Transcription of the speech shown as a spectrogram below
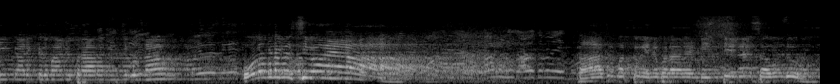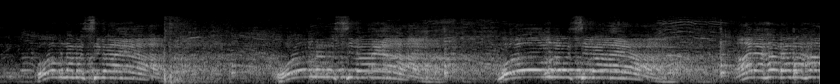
ఈ కార్యక్రమాన్ని ప్రారంభించుకున్నాం ఓం నమ శివాయ! కాదు మొత్తం వినపడాలండి ఇంతేనా సౌండ్? ఓం నమ శివాయ! ఓం నమ శివాయ! ఓం నమ శివాయ! అరహర మహా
